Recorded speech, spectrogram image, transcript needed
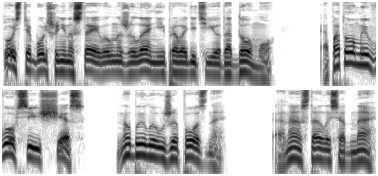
Костя больше не настаивал на желании проводить ее до дому, а потом и вовсе исчез. Но было уже поздно. Она осталась одна,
